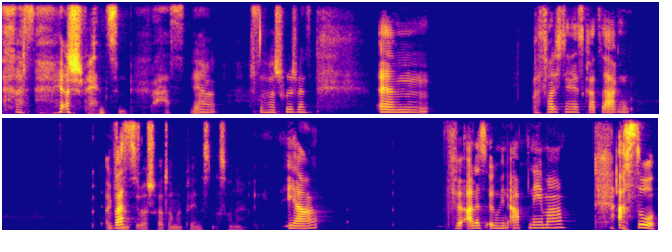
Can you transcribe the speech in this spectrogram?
Krass. Ja. Schwänzen. Was? Ja, das ist nochmal Schule schwänzen. Ähm, was wollte ich denn jetzt gerade sagen? Was? Grenzüberschreitung mit Penis. Achso, ne. Ja, für alles irgendwie ein Abnehmer. Ach so,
